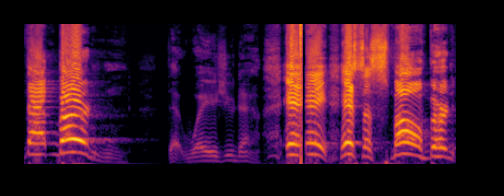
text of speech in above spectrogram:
that burden that weighs you down. Hey, it's a small burden.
